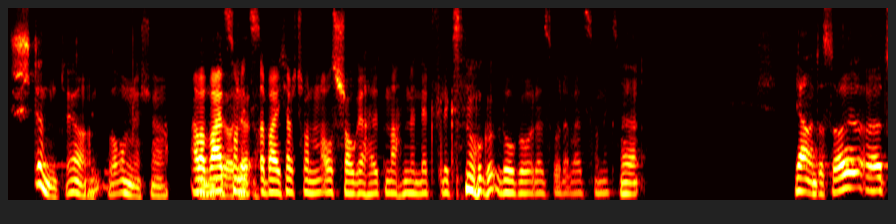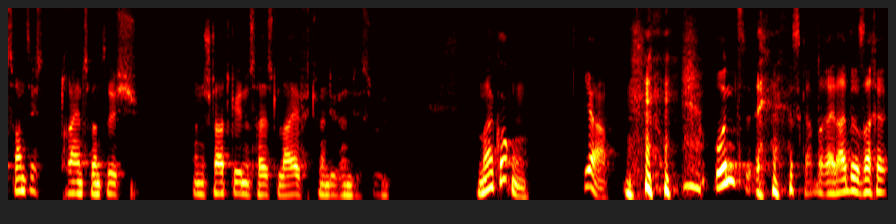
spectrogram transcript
Stimmt, ja. Warum nicht, ja. Aber war jetzt noch nichts dabei. Ich habe schon Ausschau gehalten nach einem Netflix-Logo Logo oder so. Da war jetzt noch nichts. Ja. Ja, und das soll äh, 2023 an den Start gehen. Das heißt Live 2023. Mal gucken. Ja. und es gab noch eine andere Sache.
